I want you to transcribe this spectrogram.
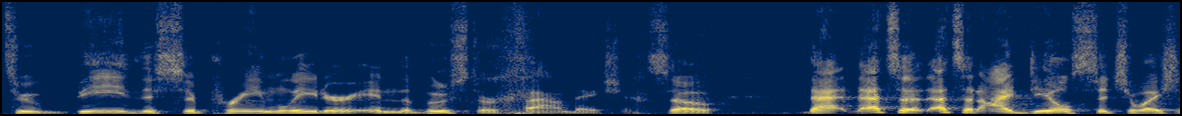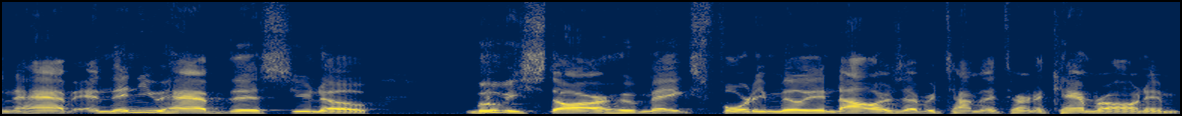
to be the supreme leader in the Booster Foundation. So that that's a that's an ideal situation to have. And then you have this, you know, movie star who makes forty million dollars every time they turn a camera on him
